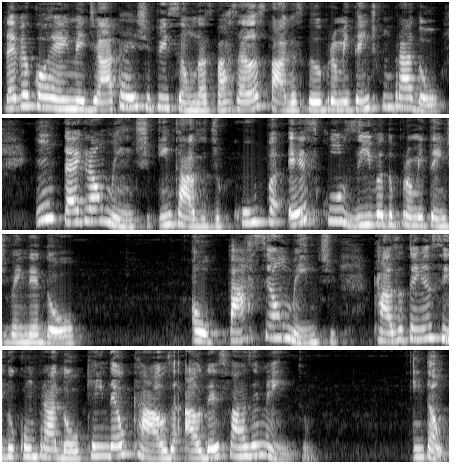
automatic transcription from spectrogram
deve ocorrer a imediata restituição das parcelas pagas pelo promitente comprador integralmente em caso de culpa exclusiva do promitente vendedor ou parcialmente, caso tenha sido o comprador quem deu causa ao desfazimento. Então,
